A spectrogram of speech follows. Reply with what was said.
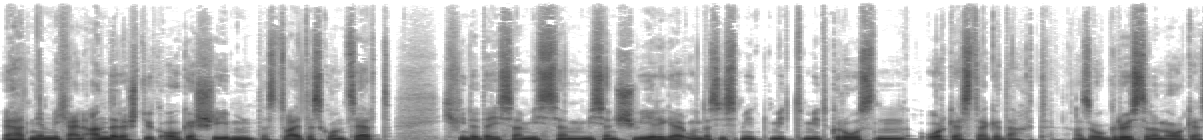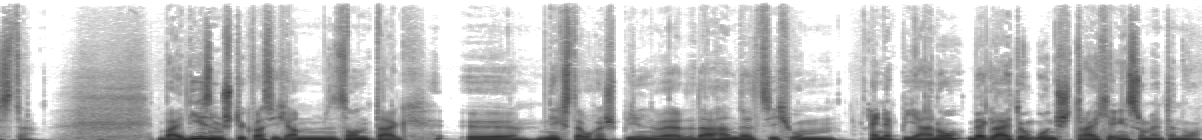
Er hat nämlich ein anderes Stück auch geschrieben, das zweite Konzert. Ich finde, das ist ein bisschen, bisschen schwieriger und das ist mit, mit, mit großen Orchester gedacht, also größeren Orchester. Bei diesem Stück, was ich am Sonntag äh, nächste Woche spielen werde, da handelt es sich um eine Pianobegleitung und Streicherinstrumente nur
